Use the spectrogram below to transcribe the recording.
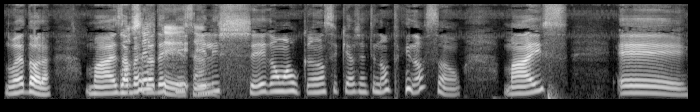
Não é, Dora? Mas Com a verdade certeza. é que eles chegam a um alcance que a gente não tem noção. Mas é,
